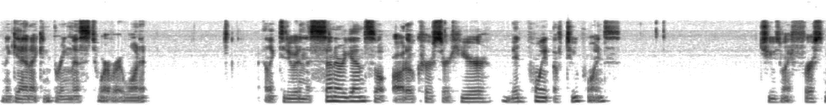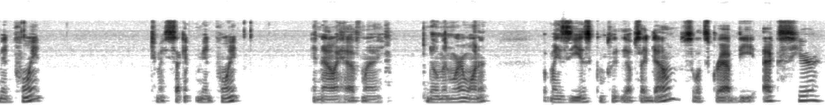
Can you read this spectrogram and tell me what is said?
and again I can bring this to wherever I want it. I like to do it in the center again, so auto cursor here, midpoint of two points. Choose my first midpoint to my second midpoint, and now I have my gnomon where I want it, but my z is completely upside down, so let's grab the x here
